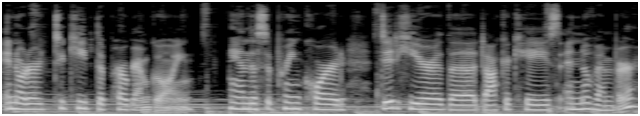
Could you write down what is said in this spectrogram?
in order to keep the program going. And the Supreme Court did hear the DACA case in November,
